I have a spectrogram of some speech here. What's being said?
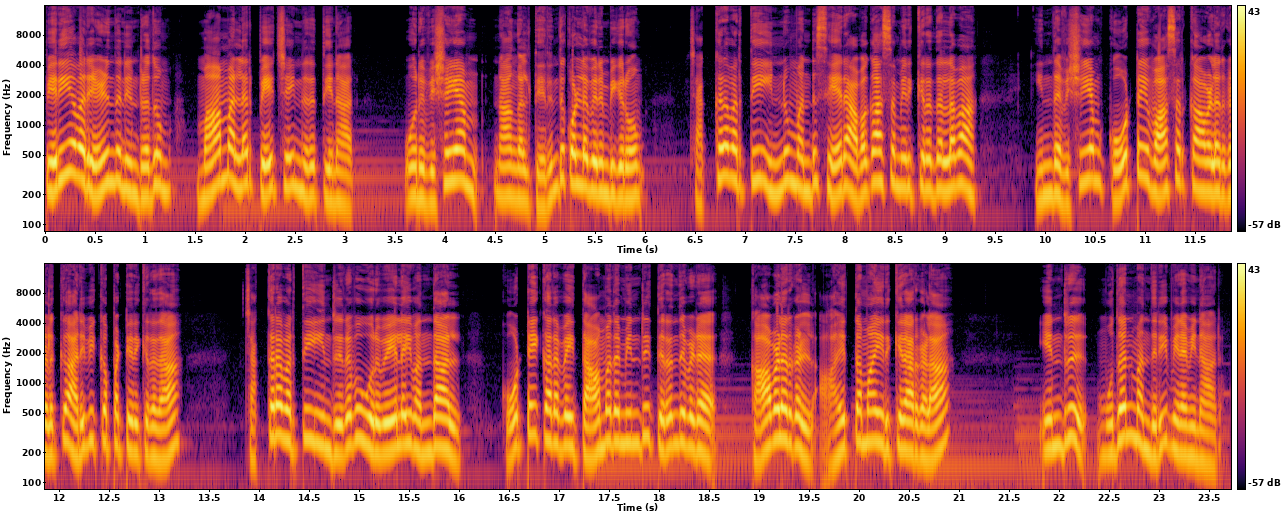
பெரியவர் எழுந்து நின்றதும் மாமல்லர் பேச்சை நிறுத்தினார். ஒரு விஷயம் நாங்கள் தெரிந்து கொள்ள விரும்புகிறோம். சக்கரவர்த்தி இன்னும் வந்து சேர அவகாசம் இருக்கிறதல்லவா? இந்த விஷயம் கோட்டை வாசற்காவலர்களுக்கு அறிவிக்கப்பட்டிருக்கிறதா? சக்கரவர்த்தி இன்றிரவு ஒருவேளை வந்தால் கோட்டை கதவை தாமதமின்றி திறந்துவிட காவலர்கள் ஆயத்தமாயிருக்கிறார்களா? என்று முதன் மந்திரி வினவினார்.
